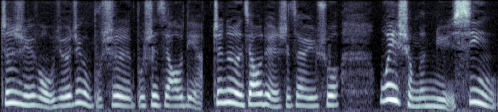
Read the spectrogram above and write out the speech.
真实与否？我觉得这个不是不是焦点，真正的焦点是在于说，为什么女性。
